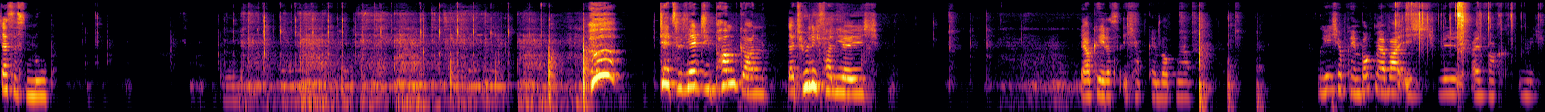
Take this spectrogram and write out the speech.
Das ist ein Noob. Der Leggy Pumpgun. Natürlich verliere ich. Ja, okay, das, ich habe keinen Bock mehr. Okay, ich habe keinen Bock mehr, aber ich will einfach nicht.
